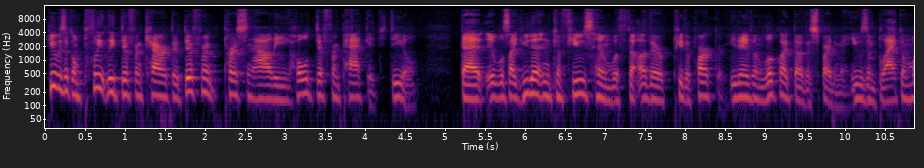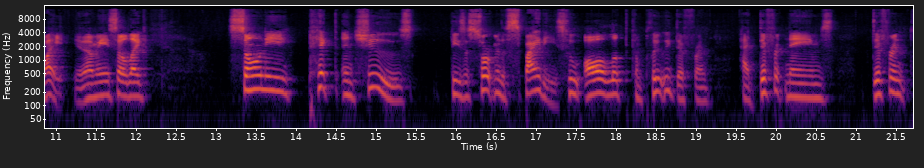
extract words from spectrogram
he was a completely different character, different personality, whole different package deal. That it was like you didn't confuse him with the other Peter Parker. He didn't even look like the other Spider Man. He was in black and white. You know what I mean? So, like, Sony picked and choose these assortment of Spideys who all looked completely different, had different names, different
